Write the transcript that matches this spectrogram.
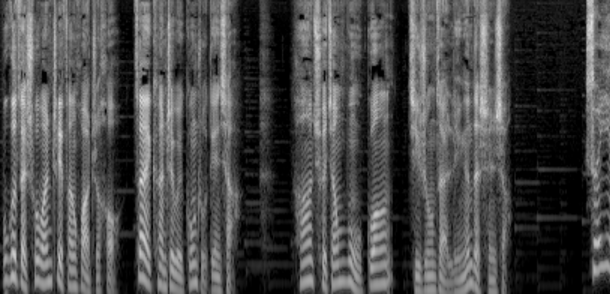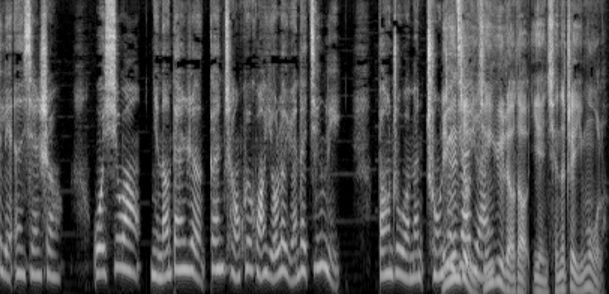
不过在说完这番话之后，再看这位公主殿下，她却将目光集中在林恩的身上。所以，林恩先生，我希望你能担任甘城辉煌游乐园的经理，帮助我们重振家园。林恩就已经预料到眼前的这一幕了，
